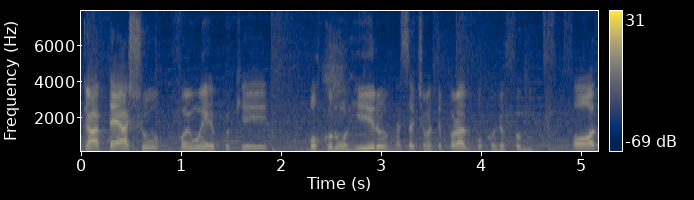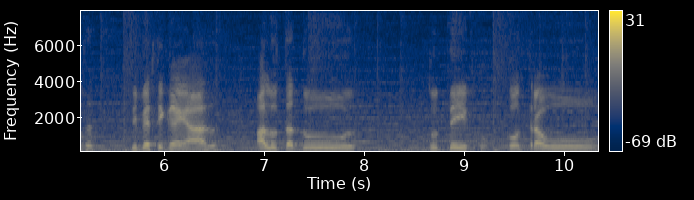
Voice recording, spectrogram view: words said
Que eu até acho foi um erro, porque Boku no Hero, essa última temporada do Boku no Hero foi muito foda. Devia ter ganhado. A luta do. do Deco contra o.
